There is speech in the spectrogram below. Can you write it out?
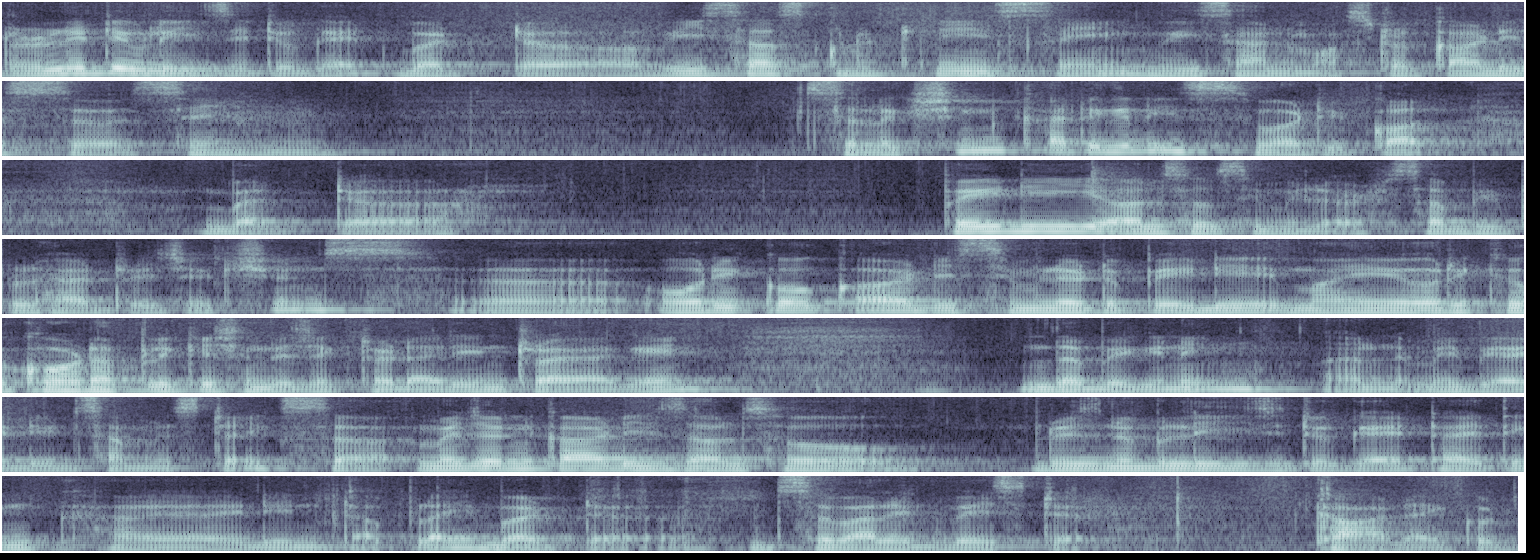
relatively easy to get, but uh, Visa scrutiny is same. Visa and Mastercard is uh, same selection categories, what you call. But uh, Paidy also similar. Some people had rejections. Uh, Orico card is similar to Paidy. My Orico card application rejected. I didn't try again in the beginning, and maybe I did some mistakes. Uh, Amazon card is also reasonably easy to get. I think I, I didn't apply, but uh, it's a valid based card. I could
